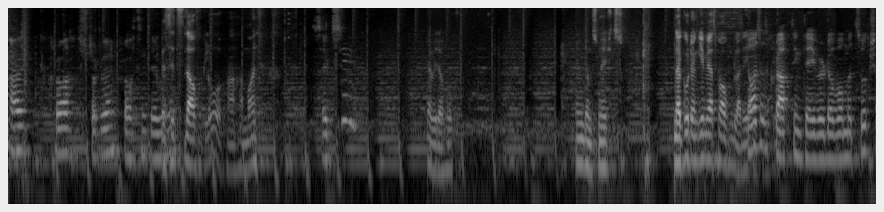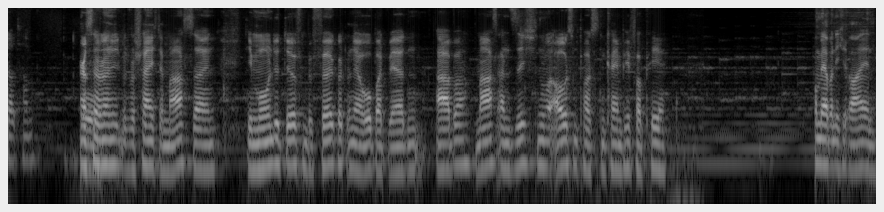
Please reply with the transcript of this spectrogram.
Ja. Wir sitzen da auf dem Klo. Aha, moin. Sexy. Ja, wieder hoch. Bringt uns nichts. Na gut, dann gehen wir erstmal auf den Planeten. Da ist das Crafting Table, da wo wir zugeschaut haben. Das. Planet wird wahrscheinlich der Mars sein. Die Monde dürfen bevölkert und erobert werden, aber Mars an sich nur Außenposten, kein PvP. Kommen wir aber nicht rein.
